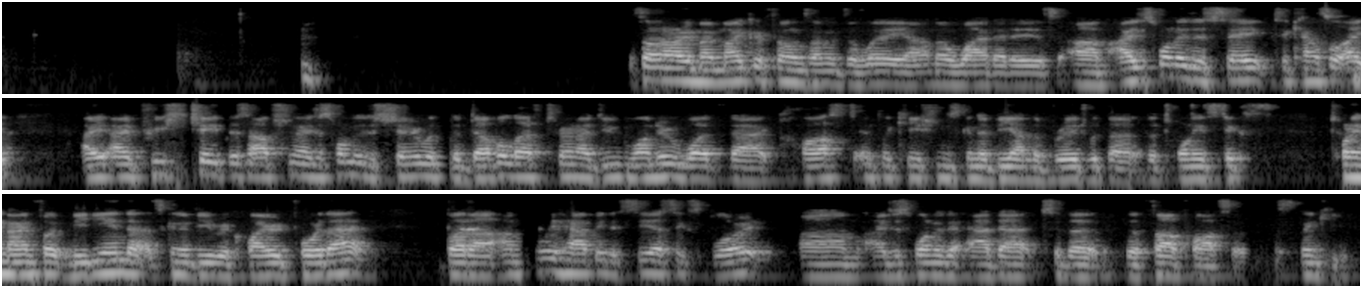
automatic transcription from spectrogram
Sorry, my microphone's on a delay. I don't know why that is. Um, I just wanted to say to council, I, I, I appreciate this option. I just wanted to share with the double left turn. I do wonder what that cost implication is going to be on the bridge with the, the 26, 29 foot median that's going to be required for that. But uh, I'm really happy to see us explore it. Um, I just wanted to add that to the, the thought process. Thank you.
